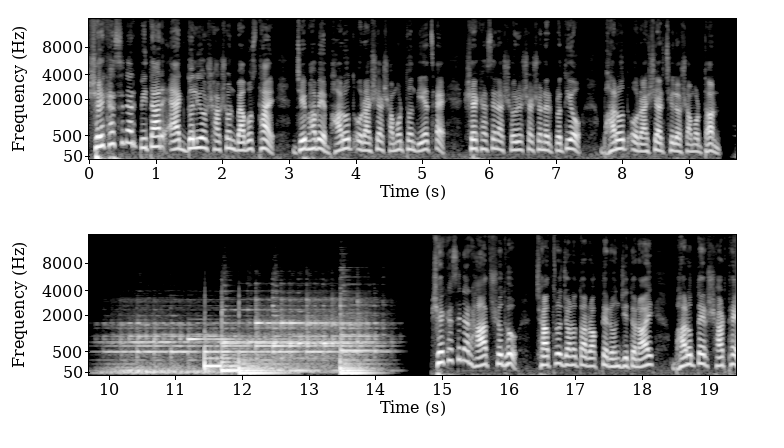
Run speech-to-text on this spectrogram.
শেখ হাসিনার পিতার একদলীয় শাসন ব্যবস্থায় যেভাবে ভারত ও রাশিয়া সমর্থন দিয়েছে, শেখ হাসিনার স্বৈরশাসনের প্রতিও ভারত ও রাশিয়ার ছিল সমর্থন। শেখ হাসিনার হাত শুধু ছাত্র জনতার রক্তে রঞ্জিত নয়, ভারতের স্বার্থে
